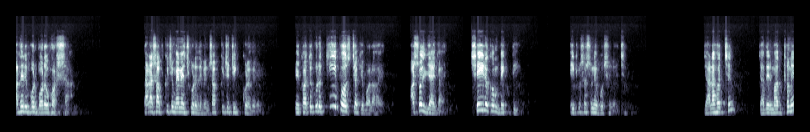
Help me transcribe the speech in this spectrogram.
তাদের উপর বড় ভরসা। তারা সবকিছু ম্যানেজ করে দেবেন, সবকিছু ঠিক করে দেবেন। এই কতগুলো কি পোস্ট যাকে বলা হয়, আসল জায়গায় সেই রকম ব্যক্তি এই প্রশাসনে বসে রয়েছে যারা হচ্ছেন, যাদের মাধ্যমে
